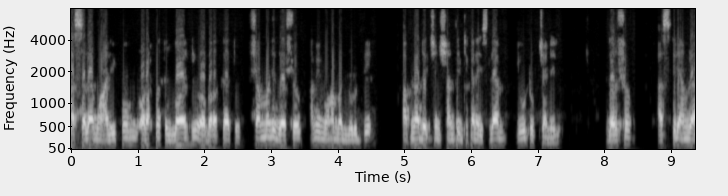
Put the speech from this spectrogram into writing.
আসসালামু আলাইকুম ওরহমতুল্লাহি ওবরাকাতু সম্মানিত দর্শক, আমি মোহাম্মদ নুরুদ্দিন, আপনারা দেখছেন শান্তির ঠিকানা ইসলাম ইউটিউব চ্যানেল। দর্শক আজকে আমরা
